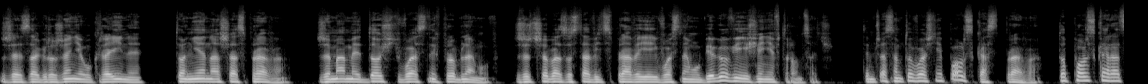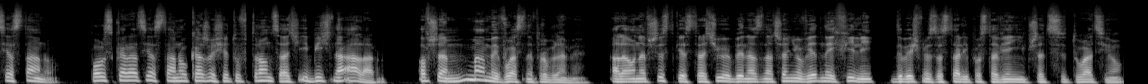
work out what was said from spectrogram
że zagrożenie Ukrainy to nie nasza sprawa, że mamy dość własnych problemów, że trzeba zostawić sprawę jej własnemu biegowi i się nie wtrącać. Tymczasem to właśnie polska sprawa. To polska racja stanu. Polska racja stanu każe się tu wtrącać i bić na alarm. Owszem, mamy własne problemy, ale one wszystkie straciłyby na znaczeniu w jednej chwili, gdybyśmy zostali postawieni przed sytuacją,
